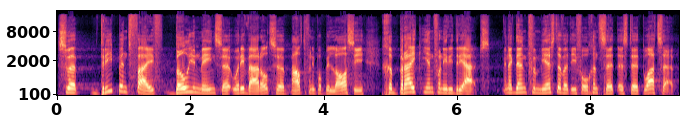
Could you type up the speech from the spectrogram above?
So 3.5 biljoen mense oor die wêreld, so helfte van die populasie, gebruik een van hierdie drie apps. En ek dink vir meeste wat hier volgens sit, is dit WhatsApp.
